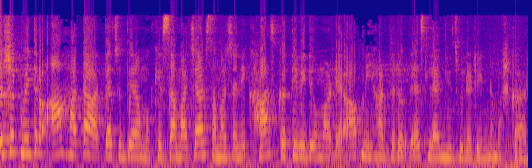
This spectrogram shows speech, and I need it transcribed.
દર્શક મિત્રો, આ હતા અત્યાર સુધીના મુખ્ય સમાચાર. સમાચારની ખાસ ગતિવિધિઓ માટે આપ નિહાળતા એસ લાઈવ ન્યૂઝ બુલેટિન નમસ્કાર.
